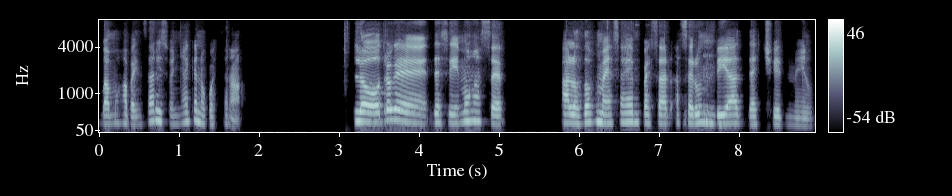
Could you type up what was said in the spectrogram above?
vamos a pensar y soñar que no cuesta nada. Lo otro que decidimos hacer a los dos meses es empezar a hacer un día de cheat meal.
